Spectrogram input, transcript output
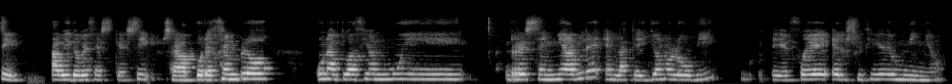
Sí, ha habido veces que sí. O sea, por ejemplo, una actuación muy reseñable en la que yo no lo vi eh, fue el suicidio de un niño.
